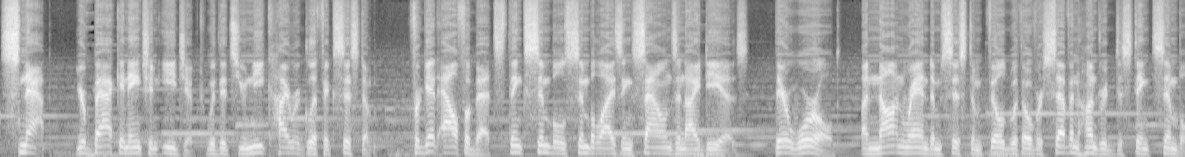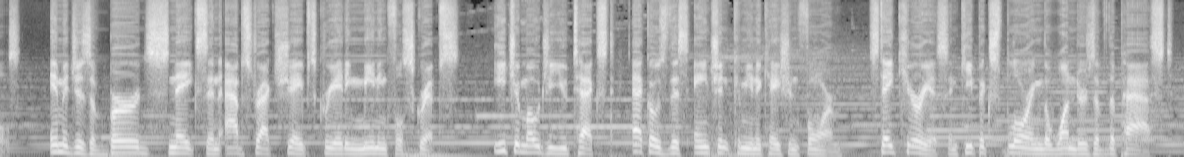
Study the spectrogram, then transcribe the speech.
Snap! You're back in ancient Egypt with its unique hieroglyphic system. Forget alphabets, think symbols symbolizing sounds and ideas. Their world, a non-random system filled with over 700 distinct symbols. Images of birds, snakes, and abstract shapes creating meaningful scripts. Each emoji you text echoes this ancient communication form. Stay curious and keep exploring the wonders of the past.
